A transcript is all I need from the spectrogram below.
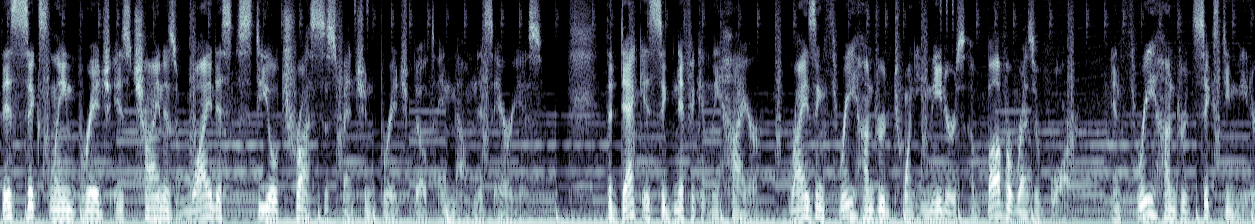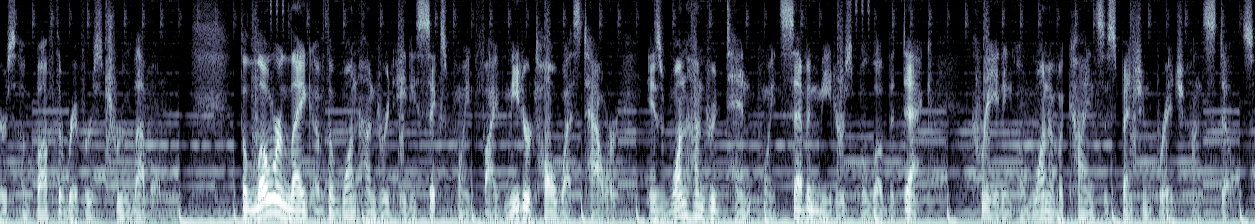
This six-lane bridge is China's widest steel truss suspension bridge built in mountainous areas. The deck is significantly higher, rising 320 meters above a reservoir and 360 meters above the river's true level. The lower leg of the 186.5 meter tall West Tower is 110.7 meters below the deck, creating a one-of-a-kind suspension bridge on stilts.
